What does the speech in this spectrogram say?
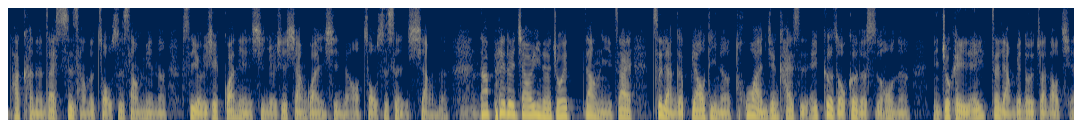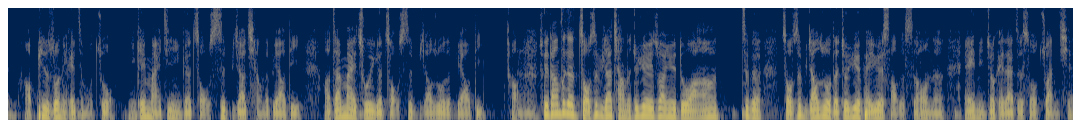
它可能在市场的走势上面呢是有一些关联性、有一些相关性的哦，走势是很像的。那配对交易呢，就会让你在这两个标的呢，突然间开始哎各走各的时候。呢，你就可以诶，在两边都会赚到钱。好，譬如说，你可以怎么做？你可以买进一个走势比较强的标的，好，再卖出一个走势比较弱的标的。好，所以当这个走势比较强的就越赚越多啊，然后这个走势比较弱的就越赔越少的时候呢，哎，你就可以在这时候赚钱。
